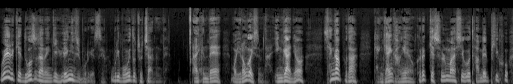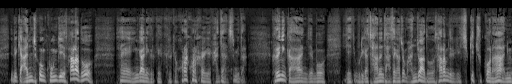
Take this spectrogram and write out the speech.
왜 이렇게 누워서 자는 게 유행인지 모르겠어요. 우리 몸에도 좋지 않은데. 아니 근데 뭐 이런 거 있습니다. 인간이요 생각보다 굉장히 강해요. 그렇게 술 마시고 담배 피고 이렇게 안 좋은 공기에 살아도 인간이 그렇게 그렇게 호락호락하게 가지 않습니다. 그러니까 이제 뭐 이게 우리가 자는 자세가 좀 안 좋아도 사람들이 쉽게 죽거나 아니면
